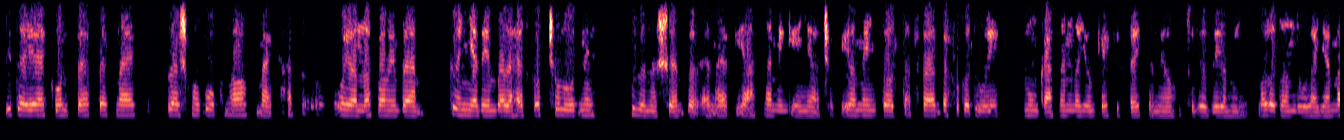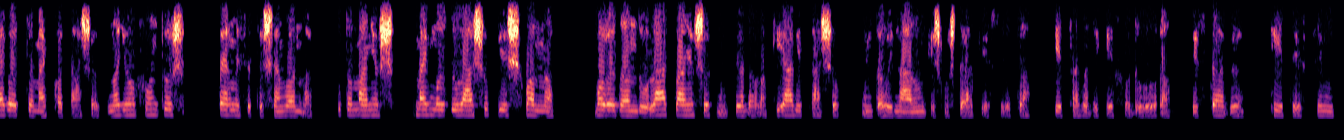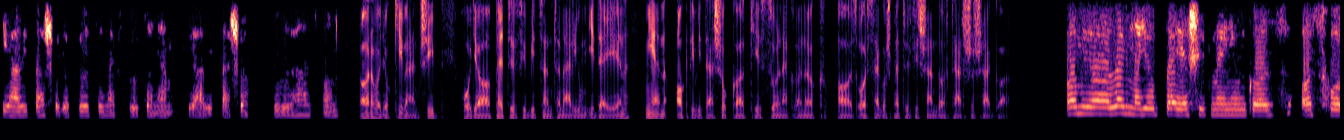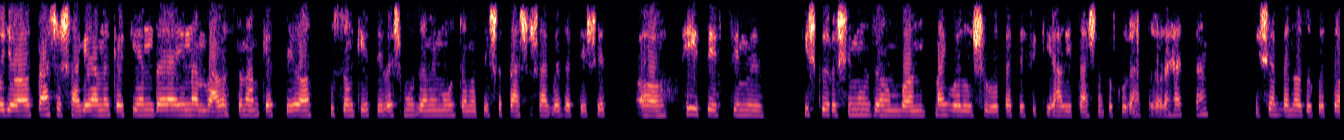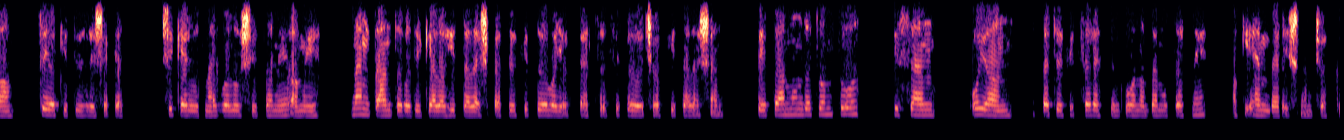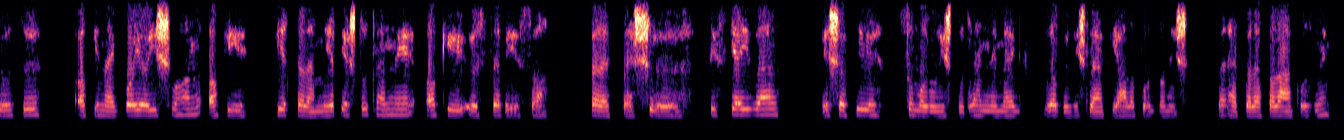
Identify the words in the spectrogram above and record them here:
ideje, koncerteknek, flashmoboknak, meg hát olyannak, amiben könnyedén be lehet kapcsolódni, különösebb energiát nem igényel, csak élményt ad, tehát felbefogadói munkát nem nagyon kell kifejteni ahhoz, hogy az élmény maradandó legyen, meg a tömeghatás az nagyon fontos. Természetesen vannak tudományos megmozdulások is, vannak maradandó látványosok, mint például a kiállítások, mint ahogy nálunk is most elkészült a 200. évfordulóra tisztelgő 7 év című kiállítás, vagy a költőnek szült anyám kiállítása szülőházban. Arra vagyok kíváncsi, hogy a Petőfi Bicentenárium idején milyen aktivitásokkal készülnek önök az Országos Petőfi Sándor Társasággal. Ami a legnagyobb teljesítményünk az, az, hogy a társaság elnökeként, de én nem választanám ketté a 22 éves múzeumi múltamat és a társaság vezetését. A 7 év című Kiskörösi Múzeumban megvalósuló Petőfi kiállításnak a kurátora lehettem, és ebben azokat a célkitűzéseket sikerült megvalósítani, ami nem tántorodik el a hiteles Petőfitől, vagy a Petőfitől, csak hitelesen tételmondatomtól, hiszen olyan Petőfit szerettünk volna bemutatni, aki ember és nem csak költő, akinek baja is van, aki hirtelen mérges tud lenni, aki összevész a felettes tisztjeivel, és aki szomorú is tud lenni, meg labilis lelki állapotban is lehet vele találkozni.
